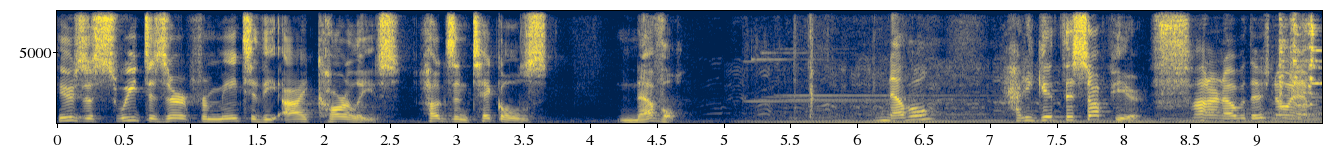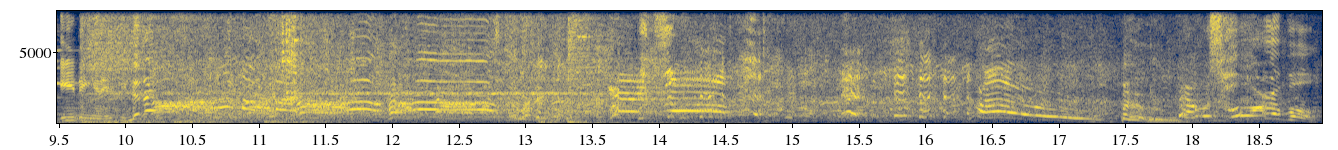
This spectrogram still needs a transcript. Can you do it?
Here's a sweet dessert from me to the iCarlys. Hugs and tickles, Nevel. Nevel? How'd you get this up here? I don't know, but there's no way I'm eating anything. Oh! That was horrible!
